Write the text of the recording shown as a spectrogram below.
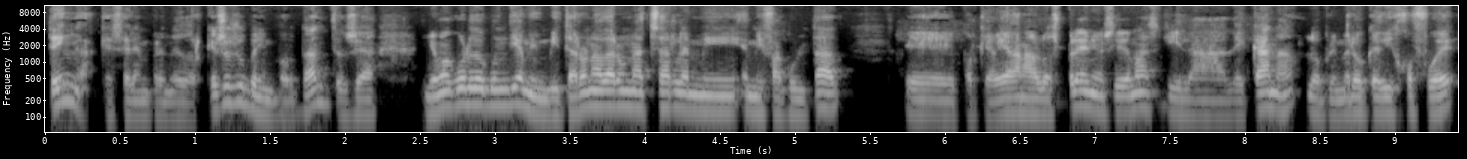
tenga que ser emprendedor, que eso es súper importante. O sea, yo me acuerdo que un día me invitaron a dar una charla en mi, en mi facultad, eh, porque había ganado los premios y demás, y la decana lo primero que dijo fue,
